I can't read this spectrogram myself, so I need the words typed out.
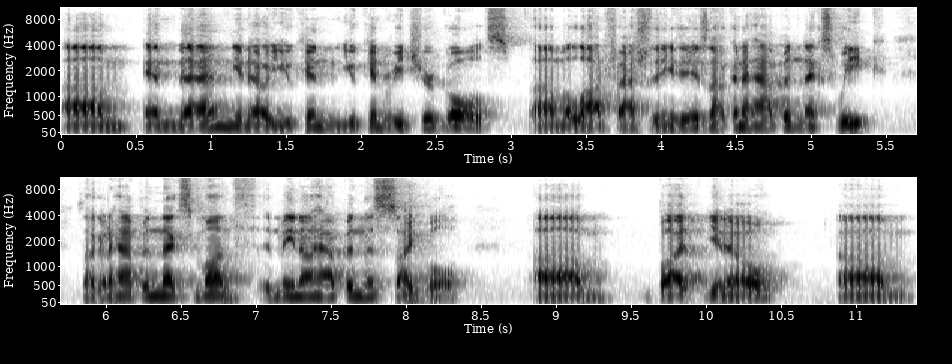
Um, and then you know you can you can reach your goals um, a lot faster than you think. It's not going to happen next week. It's not going to happen next month. It may not happen this cycle. Um, but you know, um,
